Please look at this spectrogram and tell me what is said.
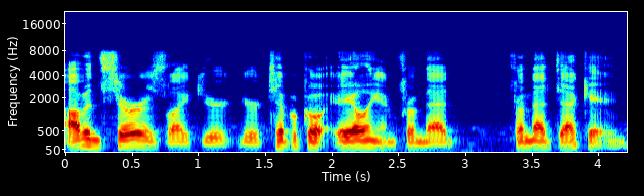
Abin Sur is like your your typical alien from that from that decade.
